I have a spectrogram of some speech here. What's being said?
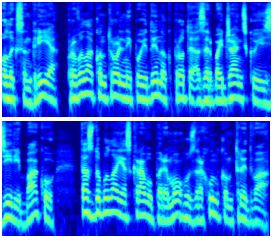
Олександрія провела контрольний поєдинок проти азербайджанської зірі Баку та здобула яскраву перемогу з рахунком 3-2.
